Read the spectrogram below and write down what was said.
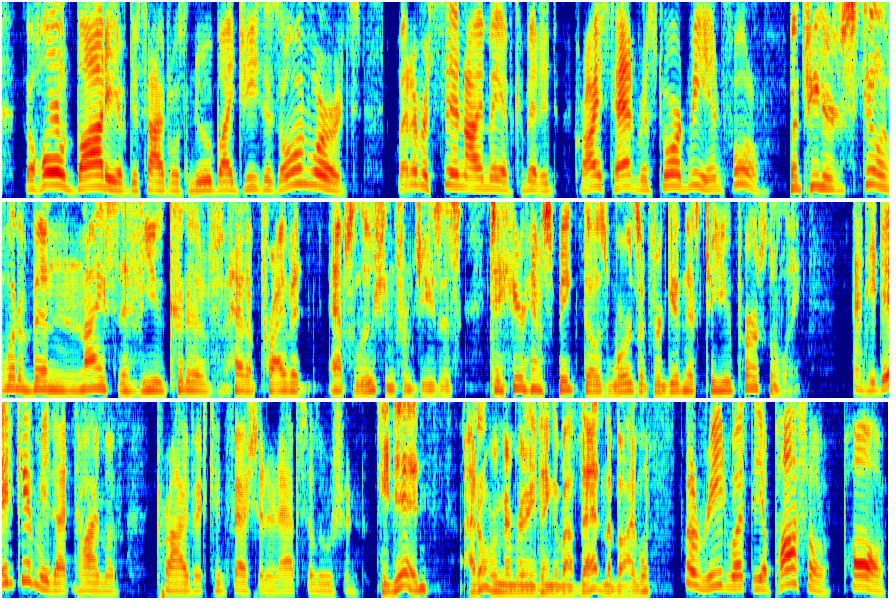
the whole body of disciples knew by Jesus' own words, whatever sin I may have committed, Christ had restored me in full. But Peter, still, it would have been nice if you could have had a private absolution from Jesus to hear him speak those words of forgiveness to you personally. And he did give me that time of private confession and absolution. He did. I don't remember anything about that in the Bible. Well, read what the Apostle Paul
